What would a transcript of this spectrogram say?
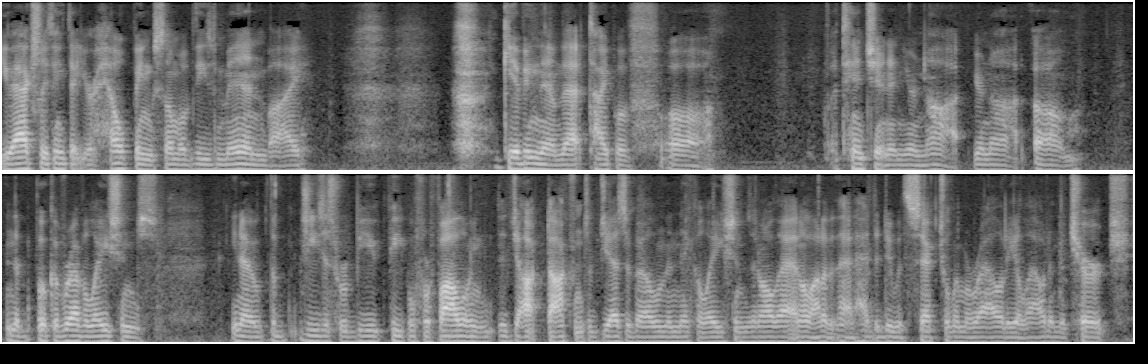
you actually think that you're helping some of these men by giving them that type of uh, attention, and you're not. You're not. Um, in the book of Revelations you know, the, Jesus rebuked people for following the doctrines of Jezebel and the Nicolaitans and all that, and a lot of that had to do with sexual immorality allowed in the church.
